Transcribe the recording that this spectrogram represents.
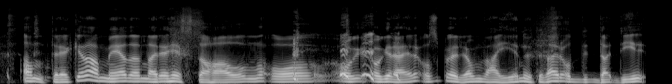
antrekket, da, med den derre hestehalen og, og, og greier, og spørre om veien uti der. Og de, de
